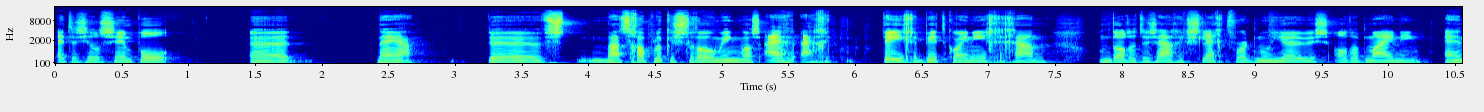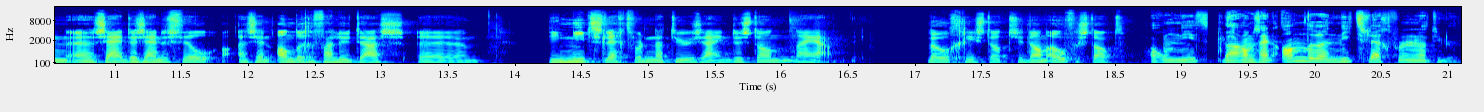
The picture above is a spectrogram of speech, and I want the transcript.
het is heel simpel. Eh, nou ja, de maatschappelijke stroming was eigenlijk, tegen Bitcoin ingegaan, omdat het dus eigenlijk slecht voor het milieu is, al dat mining. En eh, er zijn dus veel, er zijn andere valuta's eh, die niet slecht voor de natuur zijn. Dus dan, nou ja, logisch dat je dan overstapt. Waarom niet? Waarom zijn anderen niet slecht voor de natuur?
